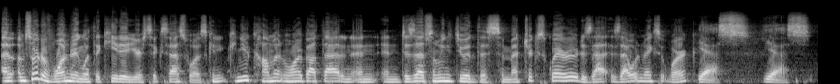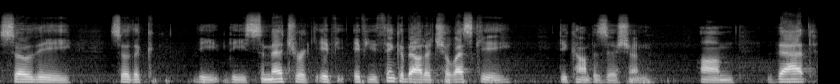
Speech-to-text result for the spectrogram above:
I- I'm sort of wondering what the key to your success was. Can you, can you comment more about that? And, and, and does that have something to do with the symmetric square root? Is that, is that what makes it work? Yes, yes. So the, so the, the, the symmetric, if, if you think about a Cholesky decomposition, um, that,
